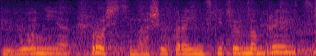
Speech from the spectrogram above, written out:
півонія, прості наші українські чорнобривці.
